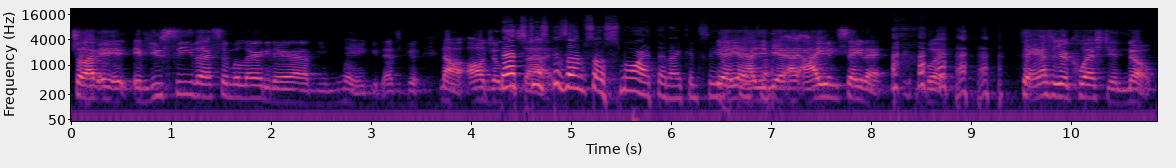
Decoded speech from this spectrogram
so I mean, if you see that similarity there, I mean, hey, that's good. Now, all jokes aside. That's aside, just because I'm so smart that I can see. Yeah, yeah, I, yeah. I, I, didn't say that, but to answer your question, no,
